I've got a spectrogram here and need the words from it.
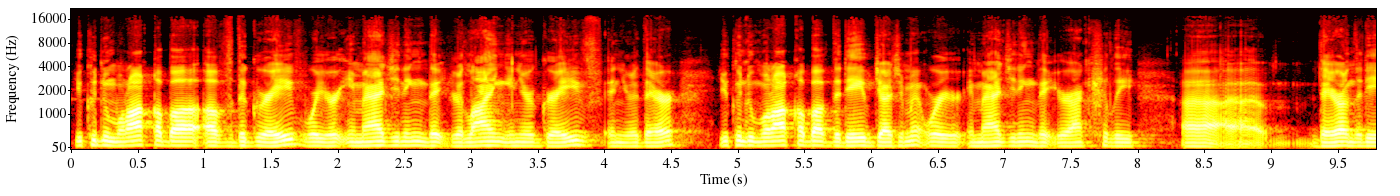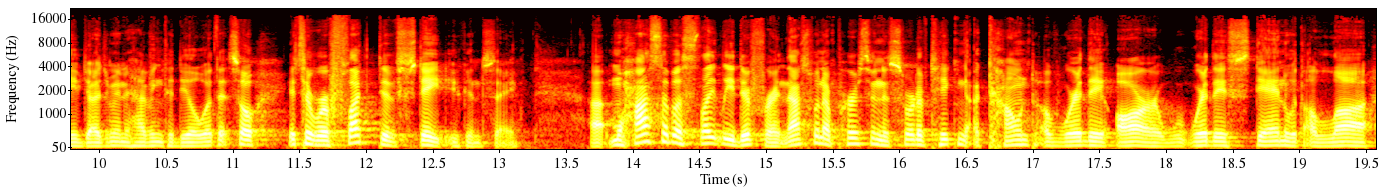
You could do muraqabah of the grave, where you're imagining that you're lying in your grave and you're there. You can do muraqabah of the day of judgment, where you're imagining that you're actually uh, there on the day of judgment and having to deal with it. So it's a reflective state, you can say. Uh, muhasabah is slightly different. That's when a person is sort of taking account of where they are, where they stand with Allah,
